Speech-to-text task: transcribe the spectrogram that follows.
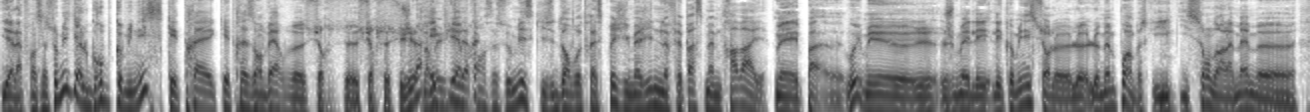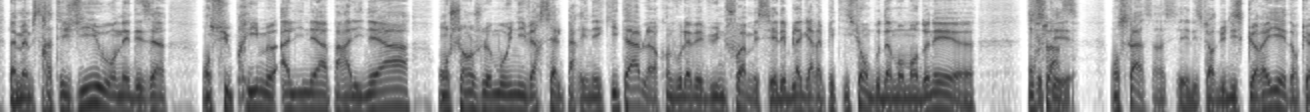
Il y a la France insoumise, il y a le groupe communiste qui est très qui est très en verve sur ce, sur ce sujet-là. Et puis après... la France insoumise qui, dans votre esprit, j'imagine, ne fait pas ce même travail. Mais pas, euh, oui, mais euh, je mets les, les, communistes sur le, le, le même point parce qu'ils sont dans la même euh, la même stratégie où on est des on supprime alinéa par alinéa, on change le mot universel par inéquitable. Alors quand vous l'avez vu une fois, mais c'est les blagues à répétition. Au bout d'un moment donné, on se lasse. On se lasse. Hein, c'est l'histoire du disque rayé. Donc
